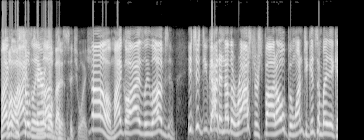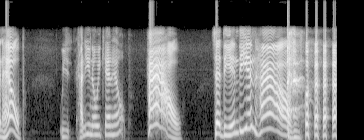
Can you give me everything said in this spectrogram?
Michael what was so terrible about him. the situation? No, Michael Heisley loves him. It's just you got another roster spot open. Why don't you get somebody that can help? How do you know he can't help? How? Said the Indian? How?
